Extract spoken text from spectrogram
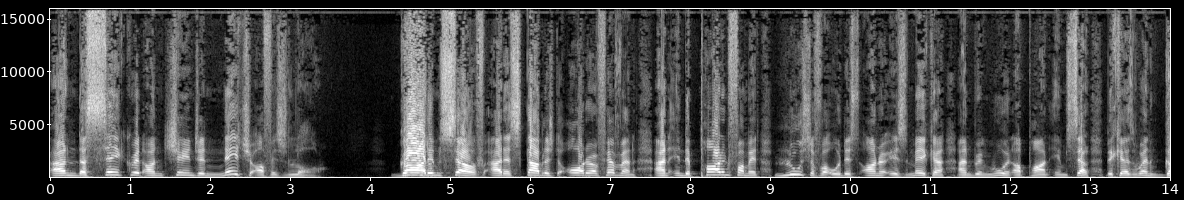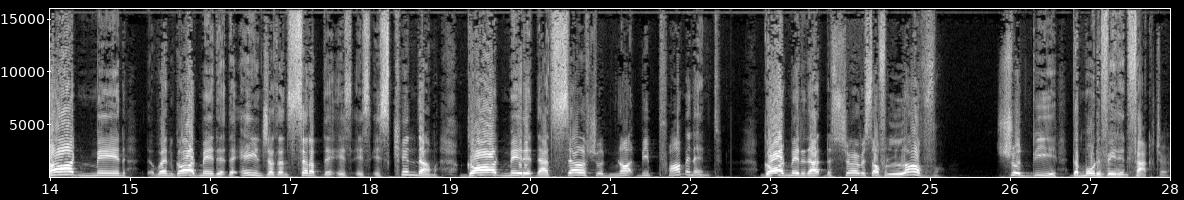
and the sacred, unchanging nature of His law. God Himself had established the order of heaven, and in departing from it, Lucifer would dishonor his Maker and bring ruin upon himself. Because when God made when God made it, the angels and set up the, his, his, his kingdom, God made it that self should not be prominent. God made it that the service of love should be the motivating factor.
